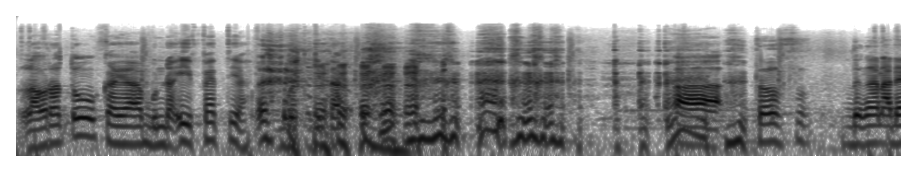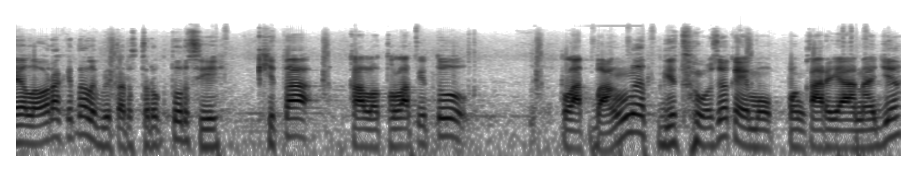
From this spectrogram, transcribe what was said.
Laura tuh kayak Bunda Ivet ya buat kita. Eh, terus dengan adanya Laura kita lebih terstruktur sih. Kita kalau telat itu telat banget gitu. Maksudnya kayak mau pengkaryaan aja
